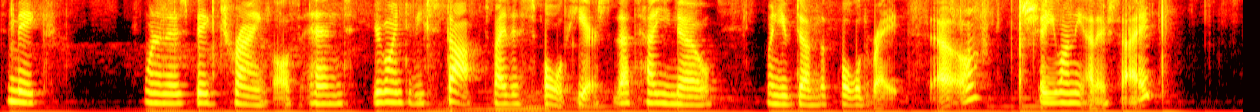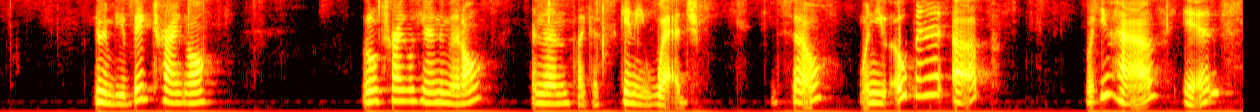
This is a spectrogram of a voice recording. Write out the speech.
to make one of those big triangles and you're going to be stopped by this fold here. So that's how you know when you've done the fold right. So show you on the other side. It's going to be a big triangle, little triangle here in the middle, and then like a skinny wedge. And so when you open it up, what you have is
